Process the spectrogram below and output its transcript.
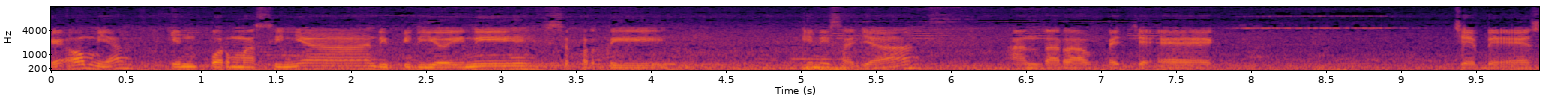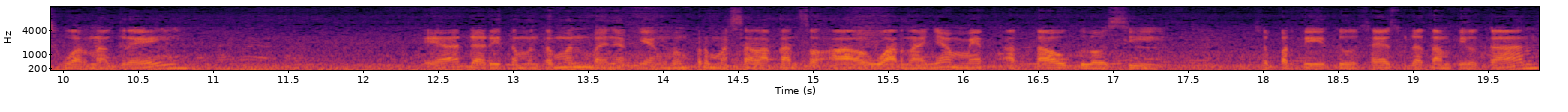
Oke Om ya, informasinya di video ini seperti ini saja. Antara PCX CBS warna grey. Ya dari teman-teman banyak yang mempermasalahkan soal warnanya matte atau glossy. Seperti itu. Saya sudah tampilkan.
